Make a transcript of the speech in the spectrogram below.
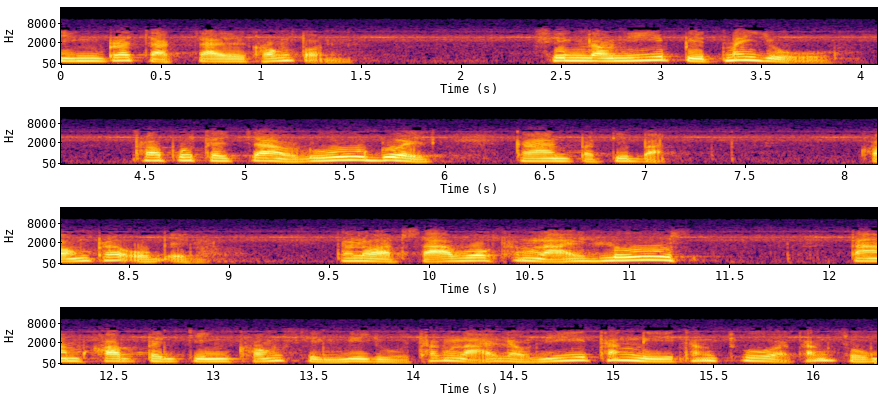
จริงประจักษ์ใจของตน สิ่งเหล่านี้ปิดไม่อยู่ พระพุทธเจ้ารู้ด้วยการปฏิบัติ ของพระองค์เอง ตลอดสาวกทั้งหลายรู้ตามความเป็นจริงของสิ่งมีอยู่ทั้งหลายเหล่านี้ทั้งดีทั้งชั่ว ทั้งสูง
